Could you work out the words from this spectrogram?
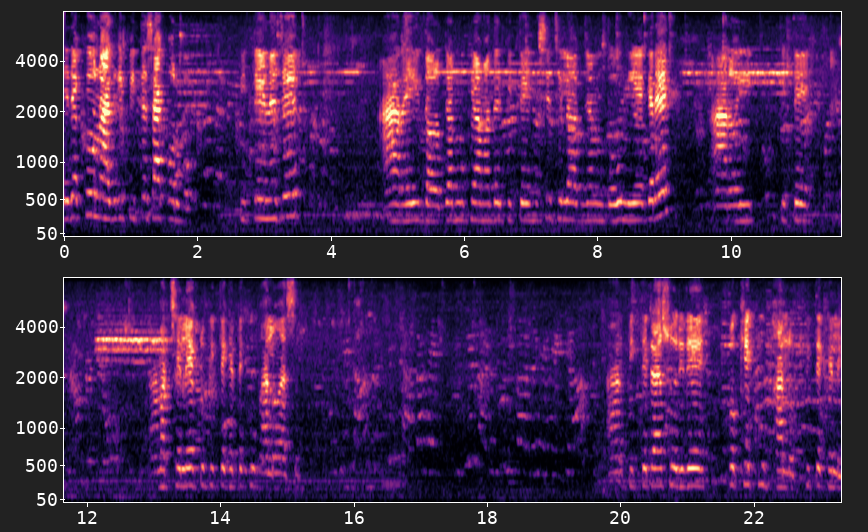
এই দেখুন, আজকে পিঠে শাক করব। পিঠে এনেছে আর এই দরজার মুখে আমাদের পিতে এসেছিল একজন বউ নিয়ে গেলে, আর ওই পিতে আমার ছেলে একটু পিতে খেতে খুব ভালোবাসে। আর পিঠেটা শরীরের পক্ষে খুব ভালো পিঠে খেলে।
